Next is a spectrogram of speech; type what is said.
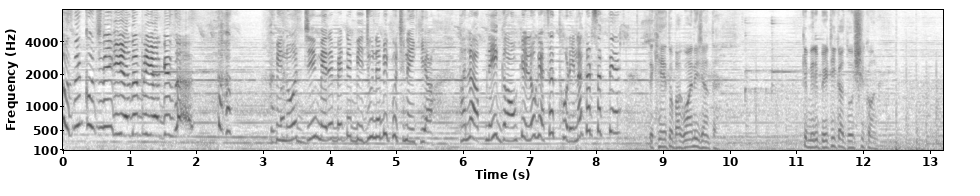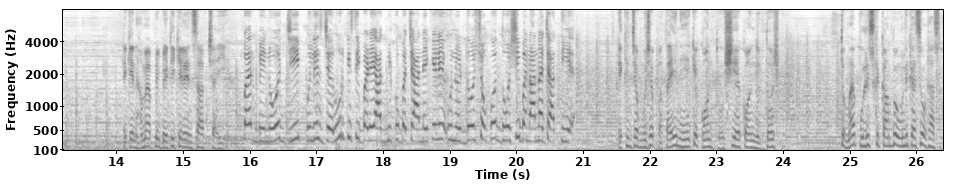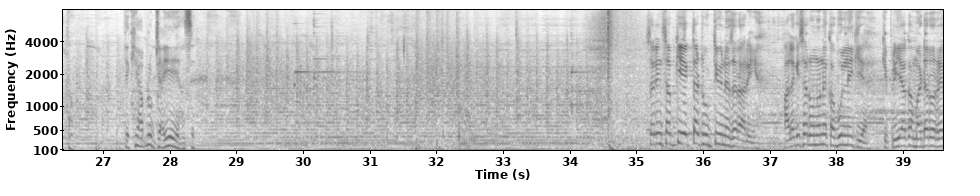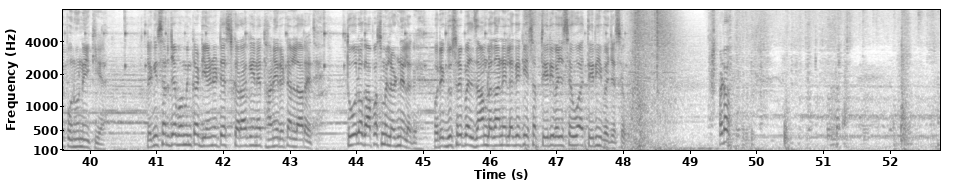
उसने कुछ नहीं किया था प्रिया के साथ। विनोद जी मेरे बेटे बीजू ने भी कुछ नहीं किया। भला अपने ही गाँव के लोग ऐसा थोड़े ना कर सकते हैं। देखिए ये तो भगवान ही जानता है कि मेरी बेटी का दोषी कौन है। लेकिन हमें अपनी बेटी के लिए इंसाफ चाहिए। पर विनोद जी पुलिस ज़रूर किसी बड़े आदमी को बचाने के लिए उन निर्दोषों को दोषी बनाना चाहती है। लेकिन जब मुझे पता ही नहीं है कि कौन दोषी है कौन निर्दोष है तो मैं पुलिस के काम पे उंगली कैसे उठा सकता हूँ? देखिए आप लोग जाइए यहाँ से। सर इन सब की एकता टूटती हुई नज़र आ रही है। हालाँकि सर उन्होंने कबूल नहीं किया है कि प्रिया का मर्डर और रेप उन्होंने ही किया है। लेकिन सर जब हम इनका डीएनए टेस्ट करा के इन्हें थाने रिटर्न ला रहे थे तो वो लोग आपस में लड़ने लगे और एक दूसरे पर इल्ज़ाम लगाने लगे कि ये सब तेरी वजह से हुआ है तेरी वजह से हुआ। हटो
